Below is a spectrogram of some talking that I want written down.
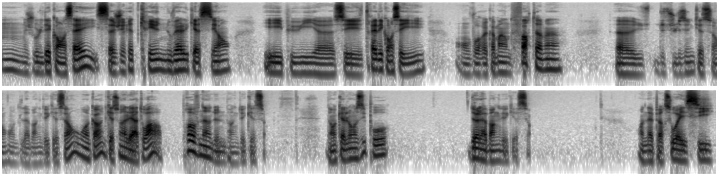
hmm, je vous le déconseille, il s'agirait de créer une nouvelle question et puis euh, c'est très déconseillé. On vous recommande fortement d'utiliser une question de la banque de questions ou encore une question aléatoire provenant d'une banque de questions. Donc, allons-y pour de la banque de questions. On aperçoit ici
